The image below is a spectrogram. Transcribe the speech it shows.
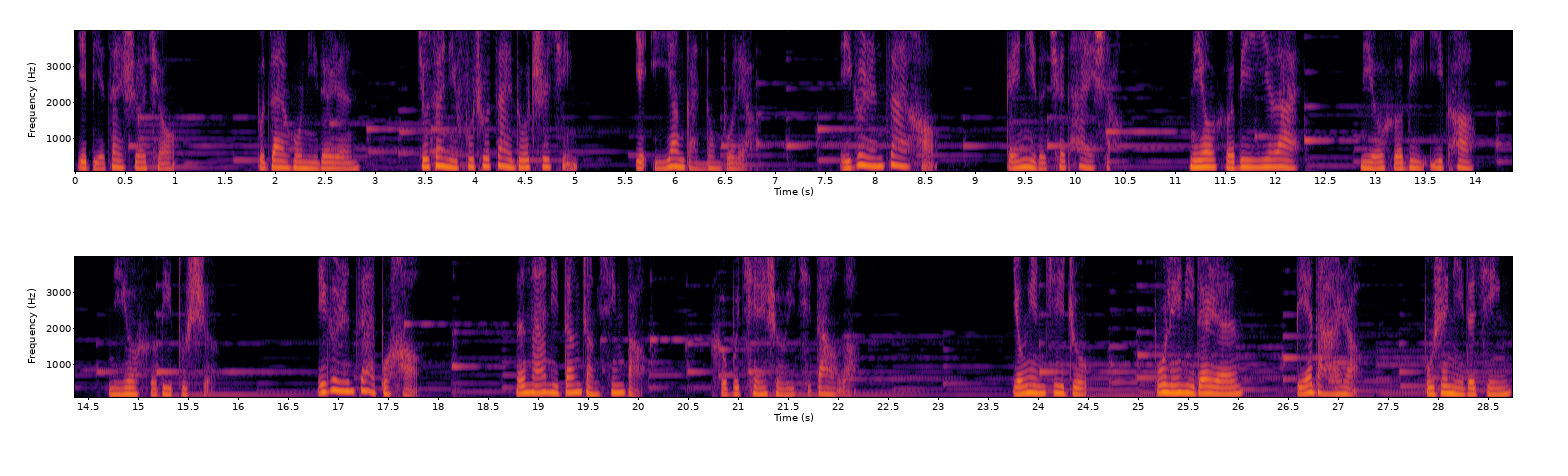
也别再奢求。不在乎你的人，就算你付出再多痴情，也一样感动不了。一个人再好，给你的却太少，你又何必依赖？你又何必依靠？你又何必不舍？一个人再不好，能拿你当掌心宝，何不牵手一起到老？永远记住。不理你的人，别打扰；不是你的情，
